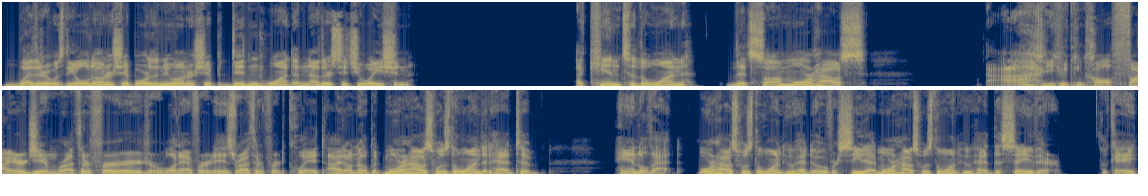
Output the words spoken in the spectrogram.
whether it was the old ownership or the new ownership, didn't want another situation akin to the one that saw Morehouse. Ah, you can call fire Jim Rutherford or whatever it is. Rutherford quit. I don't know, but Morehouse was the one that had to handle that. Morehouse was the one who had to oversee that. Morehouse was the one who had the say there. Okay.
